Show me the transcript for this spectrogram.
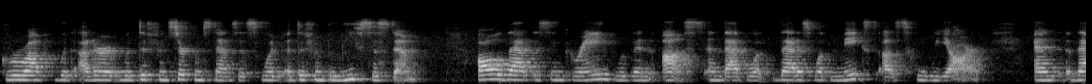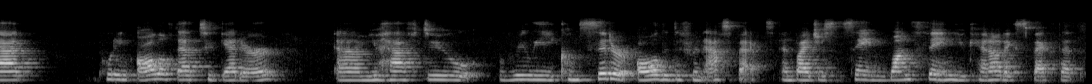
grew up with other with different circumstances with a different belief system all that is ingrained within us and that what that is what makes us who we are. And that putting all of that together um, you have to really consider all the different aspects. And by just saying one thing you cannot expect that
